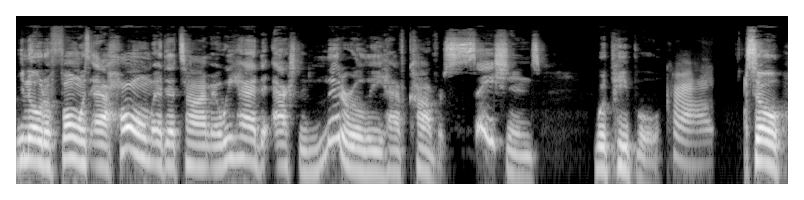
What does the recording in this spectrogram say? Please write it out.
you know, the phone was at home at that time, and we had to actually literally have conversations with people. Correct. So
